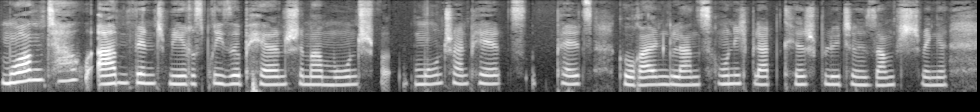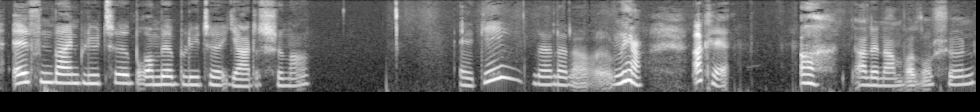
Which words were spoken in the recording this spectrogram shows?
Morgentau, Abendwind, Meeresbrise, Perlenschimmer, Mondsch Mondscheinpelz, Pelz, Korallenglanz, Honigblatt, Kirschblüte, Samtschwinge, Elfenbeinblüte, Brombeerblüte, Jadesschimmer. LG? Da, da, da. Ja, okay. Oh, alle Namen waren so schön.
